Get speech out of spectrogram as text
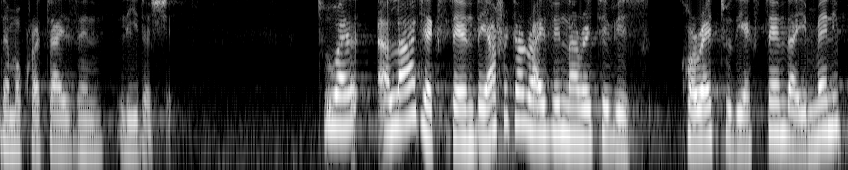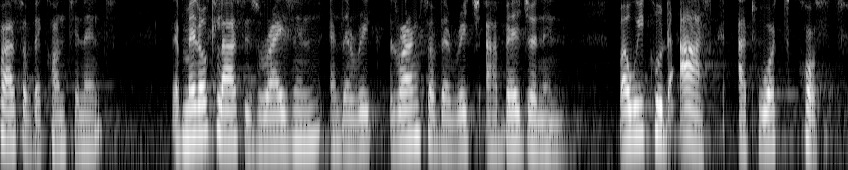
democratizing leadership. To a, a, large extent, the Africa Rising narrative is correct to the extent that in many parts of the continent, the middle class is rising and the ranks of the rich are burgeoning. But we could ask at what cost?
